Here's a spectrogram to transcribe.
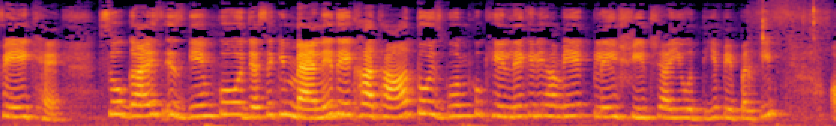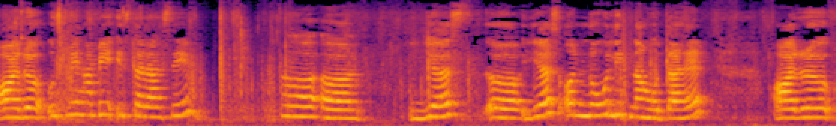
फेक है। सो so गाइज़ इस गेम को जैसे कि मैंने देखा था तो इस गेम को खेलने के लिए हमें एक प्ले शीट चाहिए होती है पेपर की। और उसमें हमें इस तरह से यस यस और नो लिखना होता है। और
